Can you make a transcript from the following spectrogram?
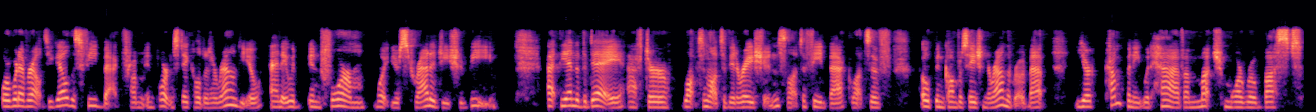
or whatever else. You get all this feedback from important stakeholders around you, and it would inform what your strategy should be at the end of the day, after lots and lots of iterations, lots of feedback, lots of open conversation around the roadmap, your company would have a much more robust,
